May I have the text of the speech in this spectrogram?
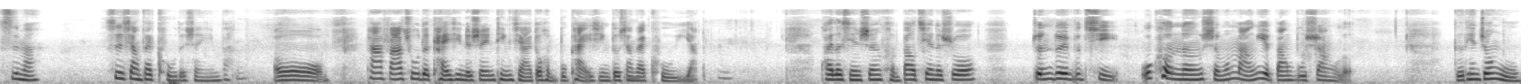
是吗？是像在哭的声音吧？哦，他发出的开心的声音听起来都很不开心，都像在哭一样。快乐先生很抱歉的说：“真对不起，我可能什么忙也帮不上了。”隔天中午，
